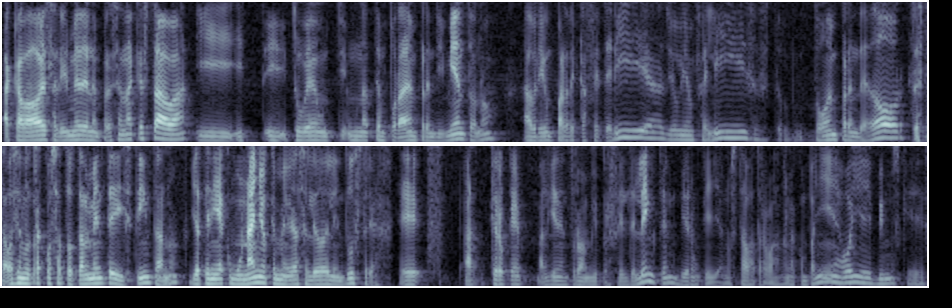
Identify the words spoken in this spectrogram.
acababa de salirme de la empresa en la que estaba y, y, tuve una temporada de emprendimiento, ¿no? Abrí un par de cafeterías, yo bien feliz, este, todo emprendedor. Estaba haciendo otra cosa totalmente distinta, ¿no? Ya tenía como un año que me había salido de la industria. Eh, creo que alguien entró a mi perfil de LinkedIn, vieron que ya no estaba trabajando en la compañía, oye, vimos que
